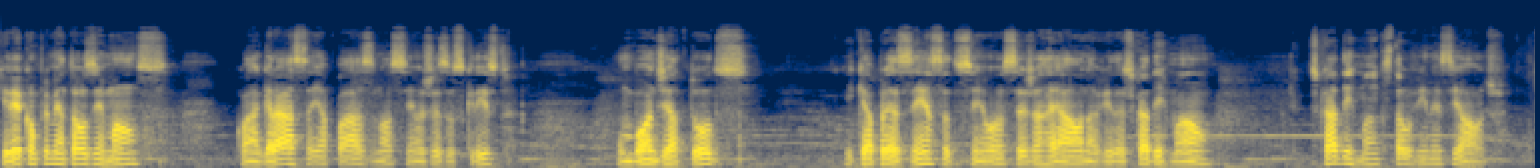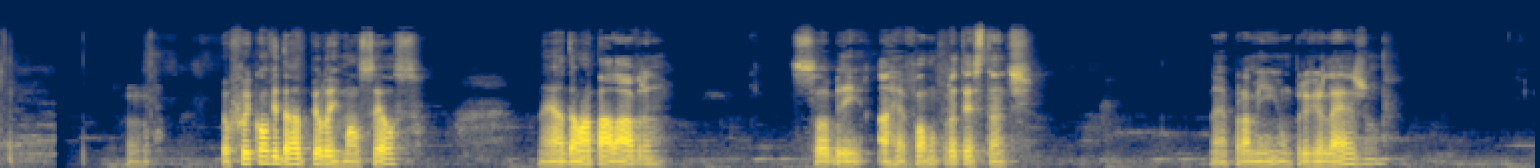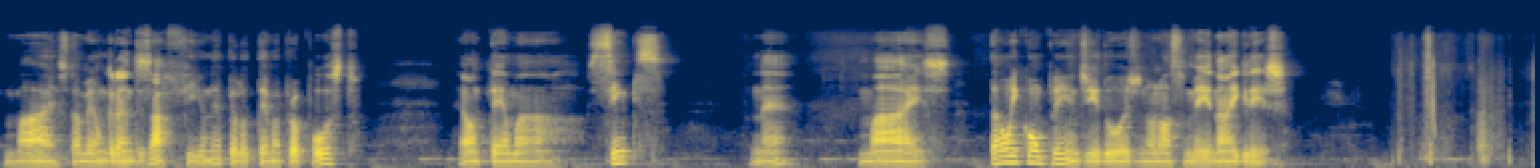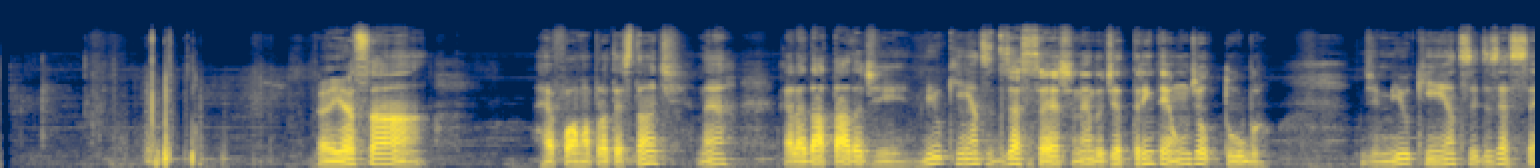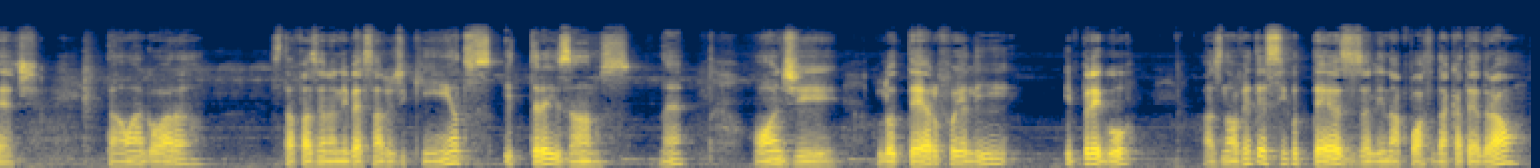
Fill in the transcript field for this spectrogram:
Queria cumprimentar os irmãos com a graça e a paz do nosso Senhor Jesus Cristo. Um bom dia a todos e que a presença do Senhor seja real na vida de cada irmão, de cada irmã que está ouvindo esse áudio. Eu fui convidado pelo irmão Celso né, a dar uma palavra sobre a reforma protestante. Né, Para mim, um privilégio, mas também um grande desafio né, pelo tema proposto. É um tema simples, né? mas tão incompreendido hoje no nosso meio, na igreja. E essa reforma protestante, né? Ela é datada de 1517, né? Do dia 31 de outubro de 1517. Então agora está fazendo aniversário de 503 anos, né? Onde Lutero foi ali e pregou as 95 teses ali na porta da catedral,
